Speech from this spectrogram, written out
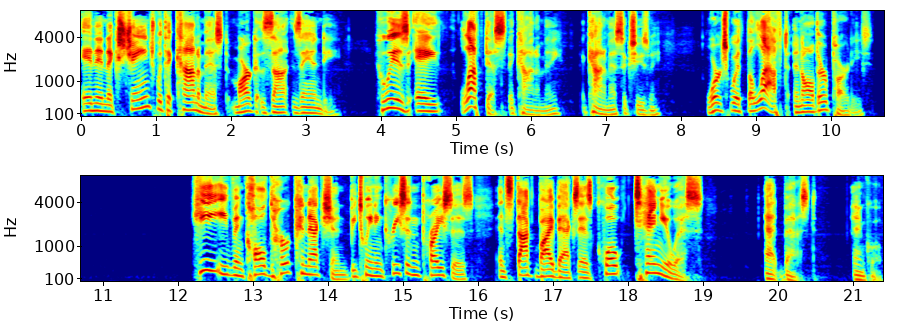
in an exchange with economist Mark Zandi, who is a leftist economy economist, excuse me, works with the left and all their parties. He even called her connection between increasing prices and stock buybacks as quote tenuous at best, end quote.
